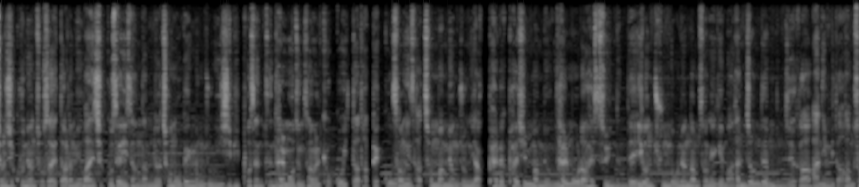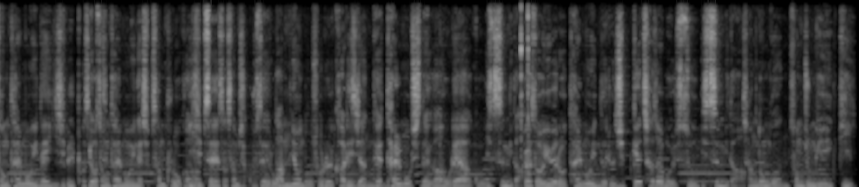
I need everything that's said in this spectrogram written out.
2019년 조사에 따르면 만 19세 이상 남녀 1,500명 중 22%는 탈모 증상을 겪고 있다 답했고 성인 4천만 명 중 약 880만 명이 탈모라 할 수 있는데 이건 중노년 남성에게만 한정된 문제가 아닙니다. 남성 탈모인의 21%, 여성 탈모인의 13%가 20세에서 39세로 남녀노소를 가리지 않는 대탈모 시대가 도래하고 있습니다. 그래서 의외로 탈모인들은 쉽게 찾아볼 수 있습니다. 장동건, 송중기, 비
